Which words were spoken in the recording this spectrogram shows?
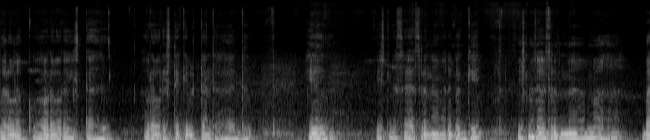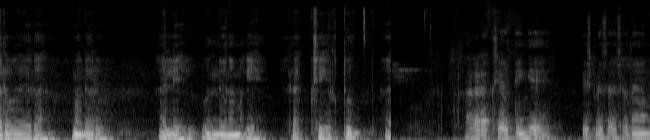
ಬರೋಲಕ್ಕೂ ಅವರವರ ಇಷ್ಟ ಅದು. ಅವರವರ ಇಷ್ಟಕ್ಕೆ ಬಿಟ್ಟಂತಹದ್ದು ಇದು ವಿಷ್ಣು ಸಹಸ್ರನಾಮದ ಬಗ್ಗೆ. ವಿಷ್ಣು ಸಹಸ್ರನಾಮ ಬರುವುದರ ಮೊದಲು ಅಲ್ಲಿ ಒಂದು ನಮಗೆ ರಕ್ಷೆ ಇರ್ತು. ಆ ರಕ್ಷೆ ಒಟ್ಟಿಗೆ ವಿಷ್ಣು ಸಹಸ್ರನಾಮ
